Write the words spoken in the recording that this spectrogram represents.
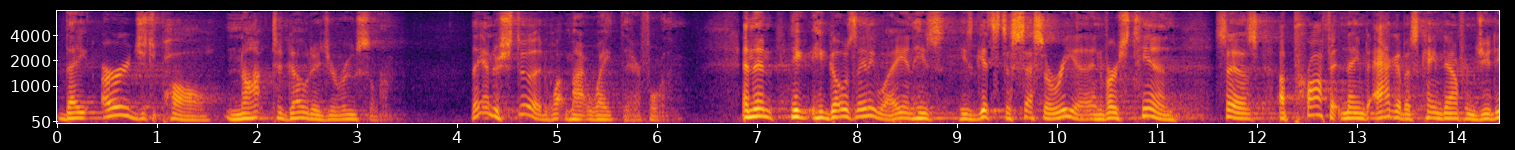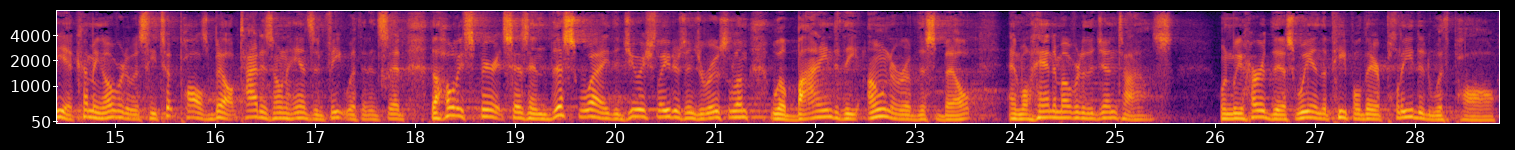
they urged Paul not to go to Jerusalem. They understood what might wait there for them. And then he, he goes anyway, and he's, he gets to Caesarea. In verse 10, says, A prophet named Agabus came down from Judea. Coming over to us, he took Paul's belt, tied his own hands and feet with it, and said, The Holy Spirit says, In this way, the Jewish leaders in Jerusalem will bind the owner of this belt and will hand him over to the Gentiles. When we heard this, we and the people there pleaded with Paul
